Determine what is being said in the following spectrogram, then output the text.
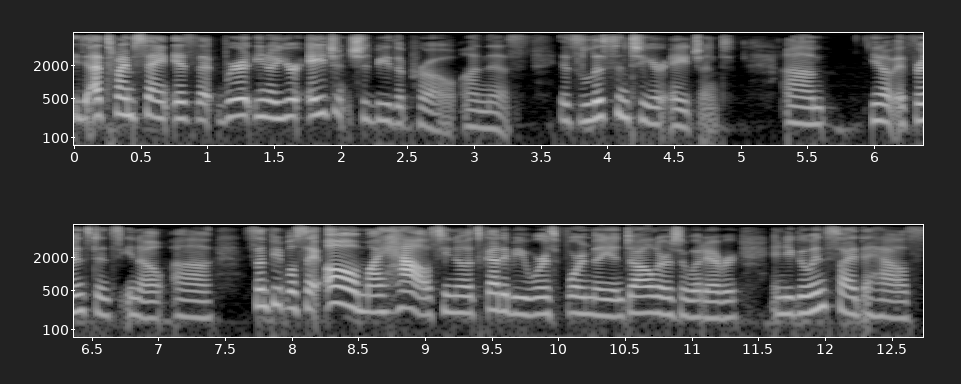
That's what I'm saying is that we're, you know, your agent should be the pro on this. Is listen to your agent. Um, you know, if for instance, you know, uh, some people say, oh, my house, you know, it's got to be worth four million dollars or whatever, and you go inside the house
